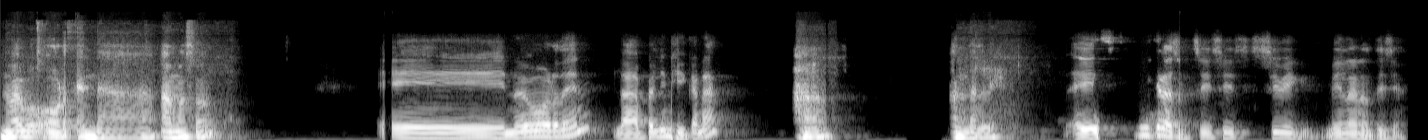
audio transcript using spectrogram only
nuevo orden a Amazon? Eh, Nuevo Orden, la peli mexicana. Ajá. Ándale. Eh, sí, sí, sí, vi, la noticia.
